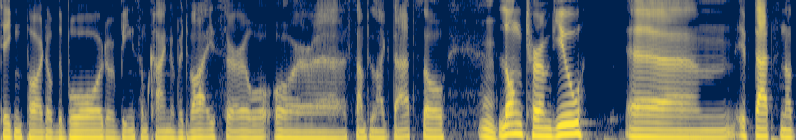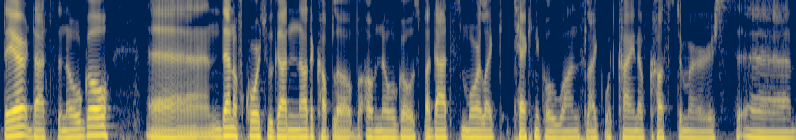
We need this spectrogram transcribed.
taking part of the board or being some kind of advisor or, or uh, something like that so Mm. long term view um, if that's not there that's a no go and then of course we got another couple of, of no goes but that's more like technical ones like what kind of customers um,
